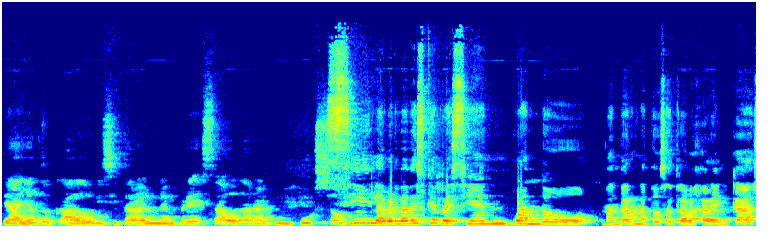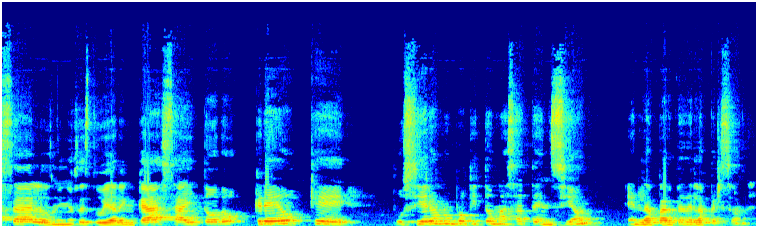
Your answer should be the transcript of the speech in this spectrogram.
te haya tocado visitar alguna empresa o dar algún curso. Sí, la verdad es que recién cuando mandaron a todos a trabajar en casa, los niños a estudiar en casa y todo, creo que pusieron un poquito más atención en la parte de la persona,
